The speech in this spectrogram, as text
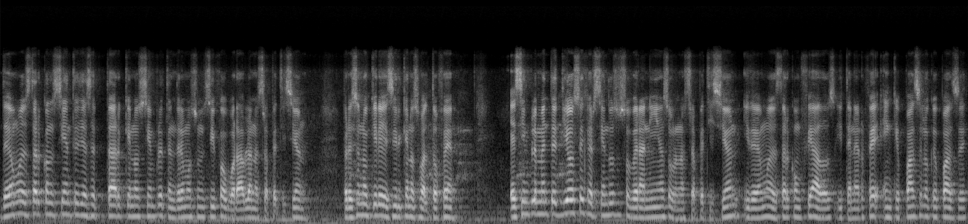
Debemos estar conscientes y aceptar que no siempre tendremos un sí favorable a nuestra petición, pero eso no quiere decir que nos faltó fe. Es simplemente Dios ejerciendo su soberanía sobre nuestra petición y debemos de estar confiados y tener fe en que pase lo que pase,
